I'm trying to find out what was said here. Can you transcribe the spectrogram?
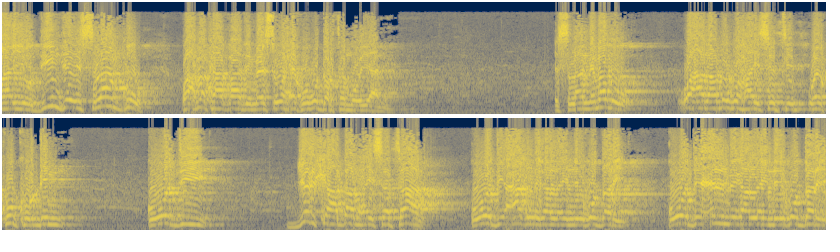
maayo. Diinta islaamku waxba kaa qaadi mayso waxay kugu darta mooyaane. Islaamnimadu waxaad adigu haysatid way ku kordhin quwaddii jidhka haddaad haysataan quwaddii caqliga layniigu dari quwaddii cilmiga layniigu dari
